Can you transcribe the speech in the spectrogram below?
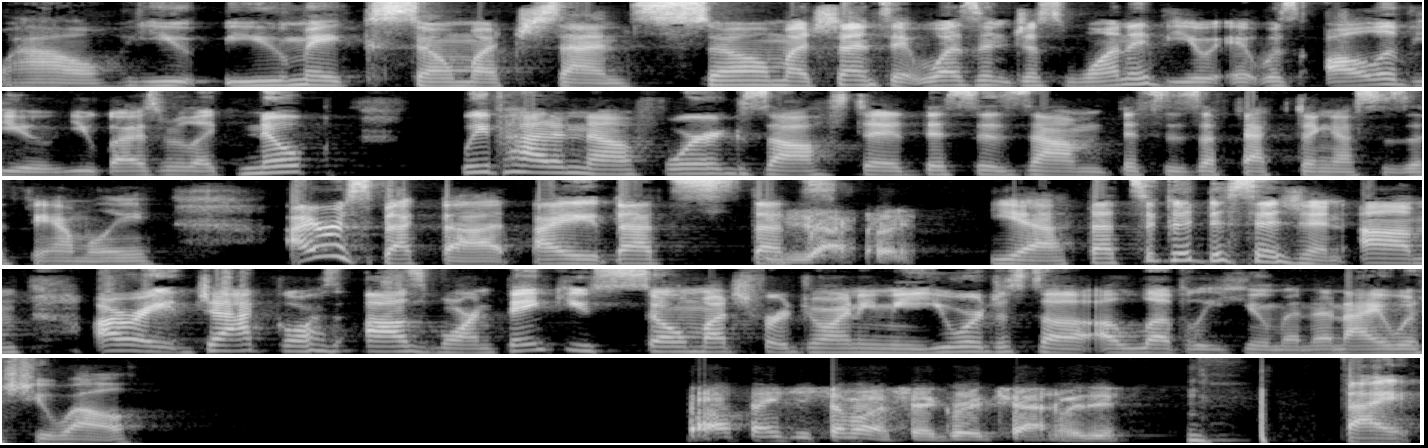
Wow, you you make so much sense. So much sense. It wasn't just one of you, it was all of you. You guys were like, "Nope, we've had enough. We're exhausted. This is um this is affecting us as a family. I respect that. I that's that's exactly. Yeah, that's a good decision. Um, all right, Jack Osbourne, thank you so much for joining me. You were just a, a lovely human, and I wish you well. Oh, thank you so much. I had great chatting with you. Bye.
